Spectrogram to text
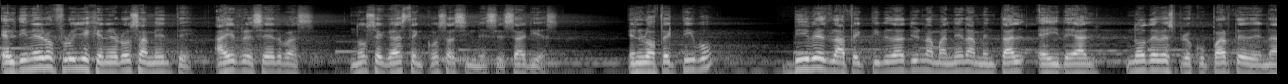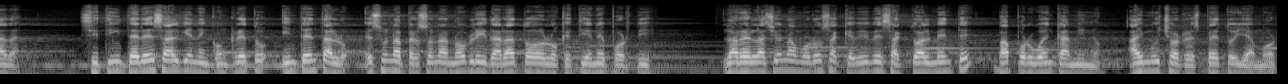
El dinero fluye generosamente, hay reservas, no se gasta en cosas innecesarias. En lo afectivo, vives la afectividad de una manera mental e ideal, no debes preocuparte de nada. Si te interesa alguien en concreto, inténtalo, es una persona noble y dará todo lo que tiene por ti. La relación amorosa que vives actualmente va por buen camino hay mucho respeto y amor.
